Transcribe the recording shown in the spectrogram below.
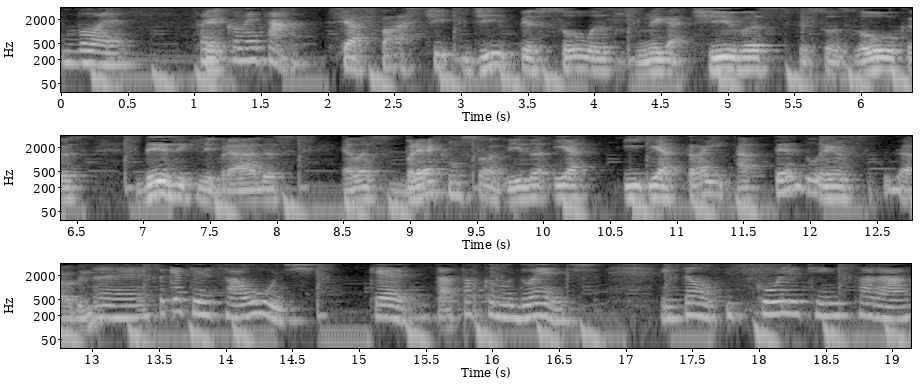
Bora. Pode Bem. começar. Se afaste de pessoas negativas, pessoas loucas, desequilibradas. Elas brecam sua vida e, a- e- e atraem até doença. Cuidado, hein? É, você quer ter saúde? Quer? Tá, tá ficando doente? Então, escolha quem estará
